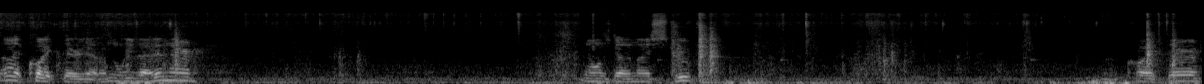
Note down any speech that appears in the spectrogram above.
Not quite there yet. I'm going to leave that in there. That one's got a nice droop. Not quite there.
